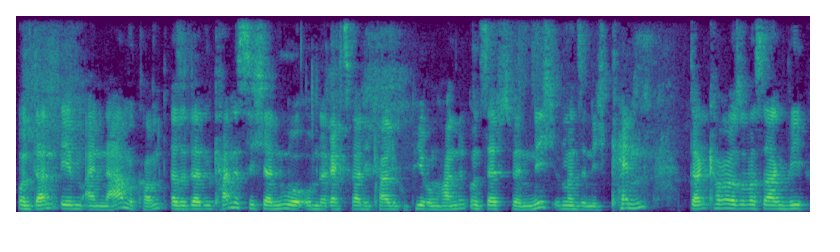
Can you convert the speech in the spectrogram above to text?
Und dann eben ein Name kommt, also dann kann es sich ja nur um eine rechtsradikale Gruppierung handeln und selbst wenn nicht und man sie nicht kennt, dann kann man sowas sagen wie,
